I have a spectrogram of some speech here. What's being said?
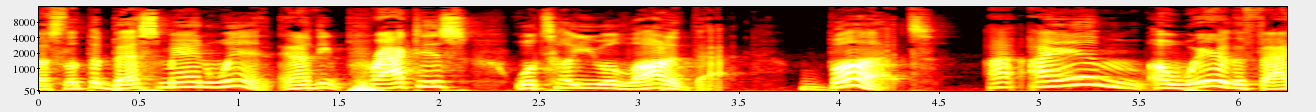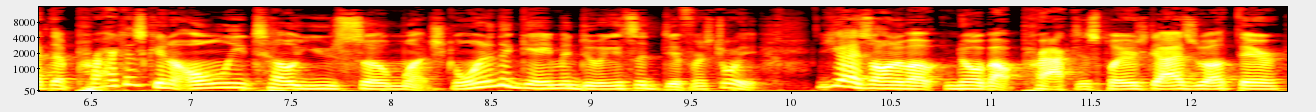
let's let the best man win. And I think practice will tell you a lot of that. But I, I, am aware of the fact that practice can only tell you so much. Going to the game and doing it's a different story. You guys all know about know about practice players, guys who out there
